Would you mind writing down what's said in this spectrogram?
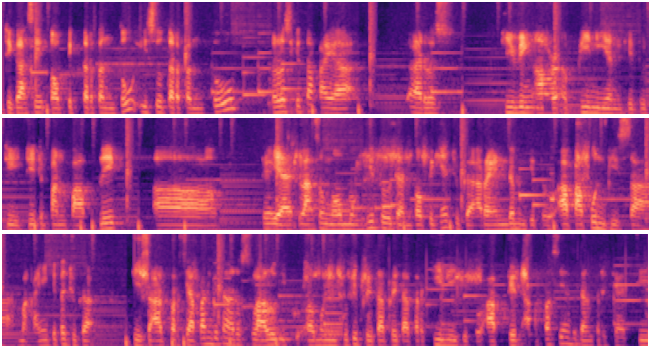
dikasih topik tertentu, isu tertentu, terus kita kayak harus giving our opinion gitu di di depan publik. Uh, ya langsung ngomong gitu dan topiknya juga random gitu apa pun bisa makanya kita juga di saat persiapan kita harus selalu ikut, uh, mengikuti berita-berita terkini gitu, update apa sih yang sedang terjadi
